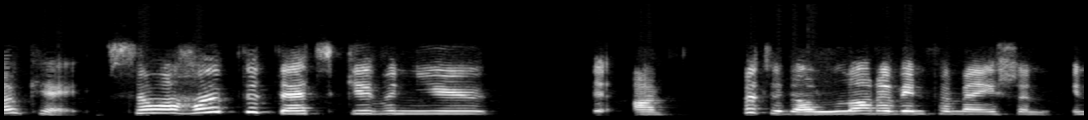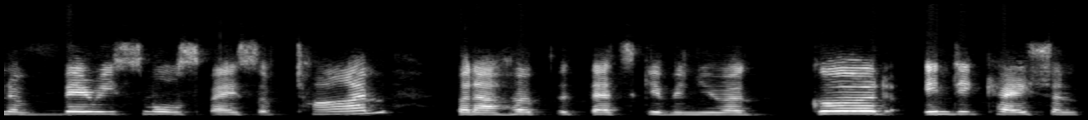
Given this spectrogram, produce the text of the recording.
Okay, so I hope that that's given you, I've put a lot of information in a very small space of time but I hope that that's given you a good indication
